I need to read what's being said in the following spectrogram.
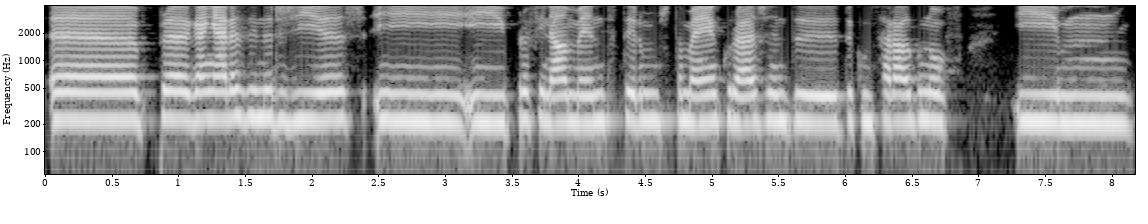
uh, para ganhar as energias e, e, para finalmente termos também a coragem de, de começar algo novo. E hum,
